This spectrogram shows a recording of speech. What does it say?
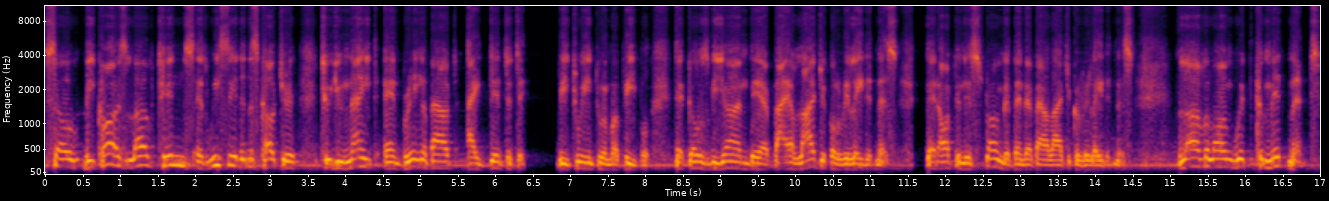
So because love tends, as we see it in this culture, to unite and bring about identity between two or more people that goes beyond their biological relatedness, that often is stronger than their biological relatedness. Love along with commitment,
